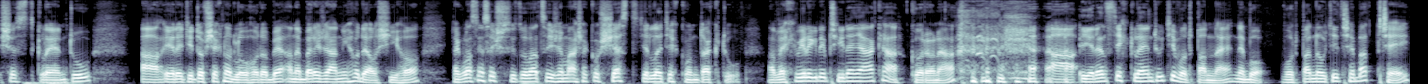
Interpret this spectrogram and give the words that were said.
šest klientů, a jede ti to všechno dlouhodobě a nebere žádného dalšího, tak vlastně jsi v situaci, že máš jako šest těchto těch kontaktů. A ve chvíli, kdy přijde nějaká korona a jeden z těch klientů ti odpadne, nebo odpadnou ti třeba tři,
